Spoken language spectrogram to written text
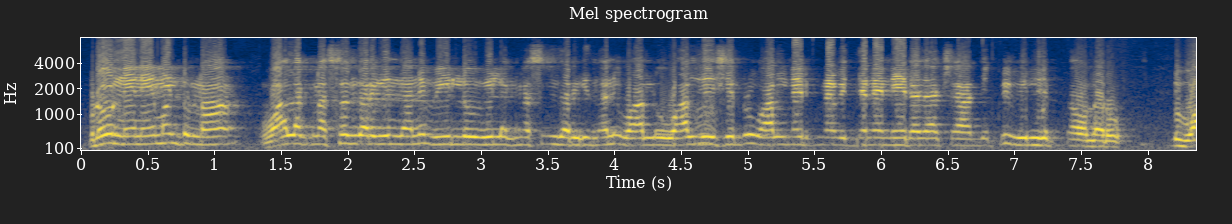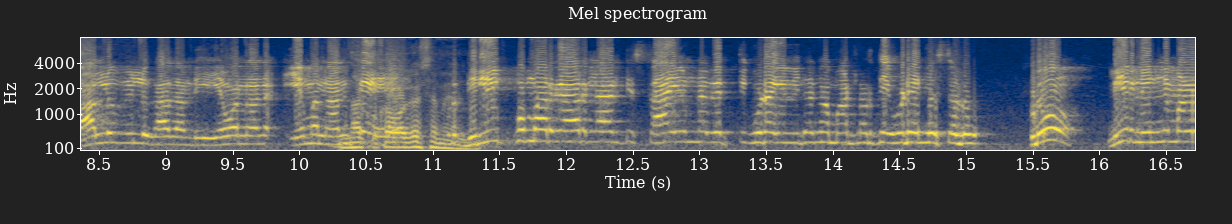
ఇప్పుడు నేనేమంటున్నా వాళ్ళకి నష్టం జరిగిందని వీళ్ళు వీళ్ళకి నష్టం జరిగిందని వాళ్ళు వాళ్ళు చేసిండ్రు వాళ్ళు నేర్పిన విద్యనే నీరజాక్ష అని చెప్పి వీళ్ళు చెప్తా ఉన్నారు. వాళ్ళు వీళ్ళు కాదండి. ఏమన్నా ఏమన్నా అంటే. దిలీప్ కుమార్ గారు లాంటి స్థాయి ఉన్న వ్యక్తి కూడా ఈ విధంగా మాట్లాడితే ఎవడేం చేస్తాడు? ఇప్పుడు మీరు నిన్న మన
